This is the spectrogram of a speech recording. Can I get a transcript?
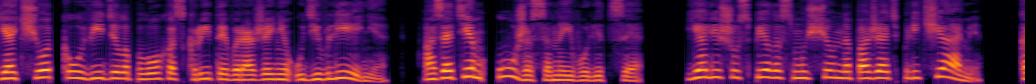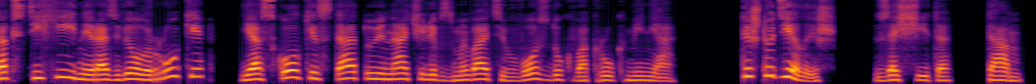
я четко увидела плохо скрытое выражение удивления, а затем ужаса на его лице. Я лишь успела смущенно пожать плечами, как стихийный развел руки, и осколки статуи начали взмывать в воздух вокруг меня. — Ты что делаешь? — Защита. Там.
